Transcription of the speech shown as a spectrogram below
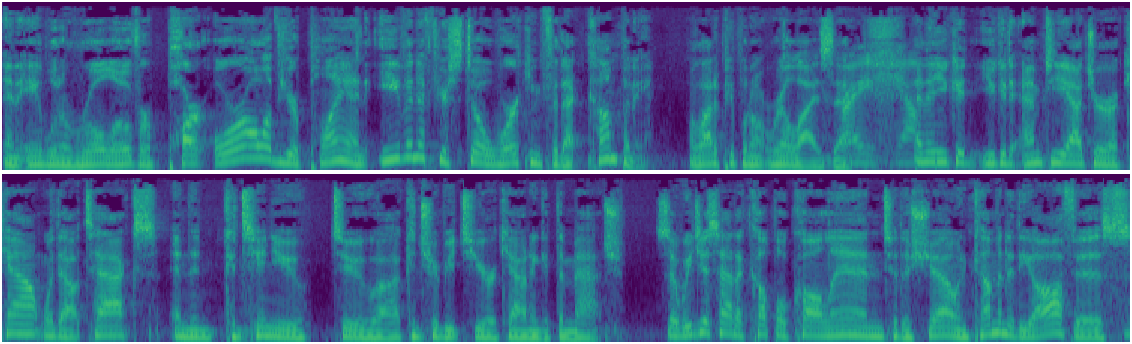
and able to roll over part or all of your plan, even if you're still working for that company. A lot of people don't realize that. Right, yeah. And then you could you could empty out your account without tax and then continue to uh, contribute to your account and get the match. So we just had a couple call in to the show and come into the office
